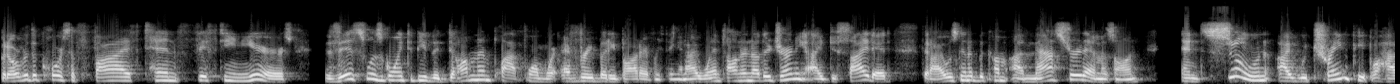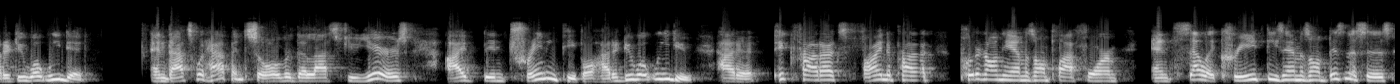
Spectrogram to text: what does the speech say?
but over the course of 5, 10, 15 years, this was going to be the dominant platform where everybody bought everything. And I went on another journey. I decided that I was going to become a master at Amazon. And soon I would train people how to do what we did. And that's what happened. So over the last few years, I've been training people how to do what we do, how to pick products, find a product, put it on the Amazon platform and sell it, create these Amazon businesses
